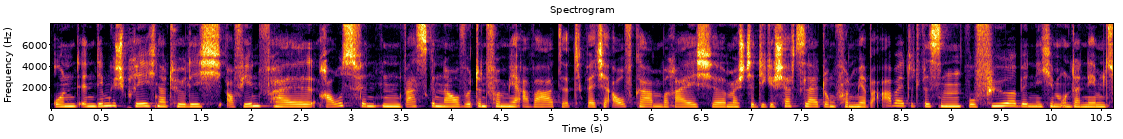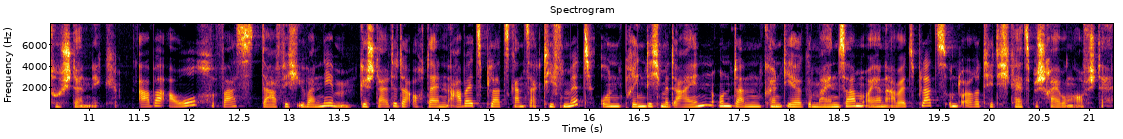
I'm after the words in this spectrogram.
Und in dem Gespräch natürlich auf jeden Fall rausfinden, was genau wird denn von mir erwartet? Welche Aufgabenbereiche möchte die Geschäftsleitung von mir bearbeitet wissen? Wofür bin ich im Unternehmen zuständig? Aber auch, was darf ich übernehmen? Gestalte da auch deinen Arbeitsplatz ganz aktiv mit und bring dich mit ein und dann könnt ihr gemeinsam euren Arbeitsplatz und eure Tätigkeitsbeschreibung aufstellen.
